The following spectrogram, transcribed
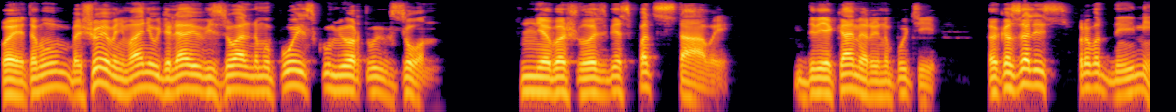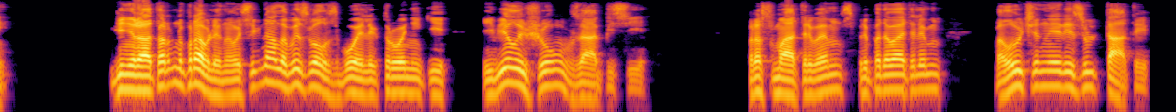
поэтому большое внимание уделяю визуальному поиску мертвых зон. Не обошлось без подставы. Две камеры на пути оказались проводными. Генератор направленного сигнала вызвал сбой электроники и белый шум в записи. Просматриваем с преподавателем полученные результаты.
